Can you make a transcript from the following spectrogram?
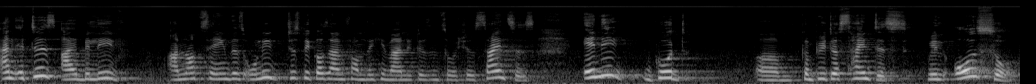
and it is I believe I am not saying this only just because I am from the humanities and social sciences. Any good um, computer scientist will also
